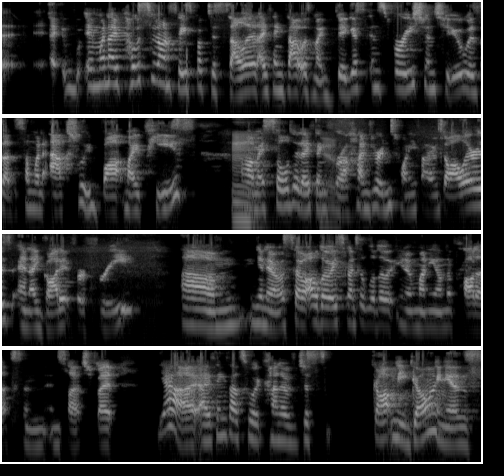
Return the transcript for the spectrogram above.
and when I posted on Facebook to sell it, I think that was my biggest inspiration too, is that someone actually bought my piece. Mm. Um, I sold it, I think, yeah. for $125 and I got it for free. Um, you know, so although I spent a little, you know, money on the products and, and such, but yeah, I think that's what kind of just got me going is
